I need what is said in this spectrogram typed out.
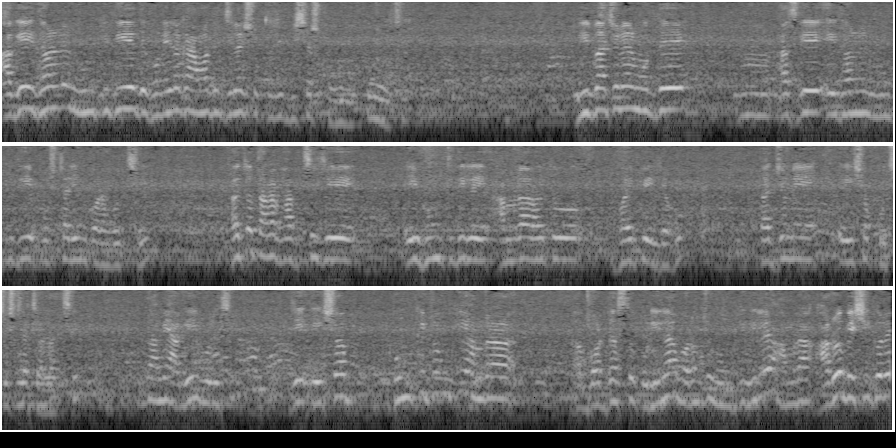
আগে এই ধরনের হুমকি দিয়ে দেখুন, এর আগে আমাদের জেলায় সত্যজিৎ বিশ্বাস কমেছে নির্বাচনের মধ্যে আজকে এই ধরনের হুমকি দিয়ে পোস্টারিং করা হচ্ছে। হয়তো তারা ভাবছে যে এই হুমকি দিলে আমরা হয়তো ভয় পেয়ে যাব। তার জন্যে এইসব প্রচেষ্টা চালাচ্ছে। কিন্তু আমি আগেই বলেছি যে এইসব হুমকি টুমকি আমরা বরদাস্ত করি না, বরঞ্চ হুমকি দিলে আমরা আরও বেশি করে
